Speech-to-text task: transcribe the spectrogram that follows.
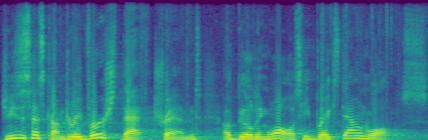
Jesus has come to reverse that trend of building walls. He breaks down walls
